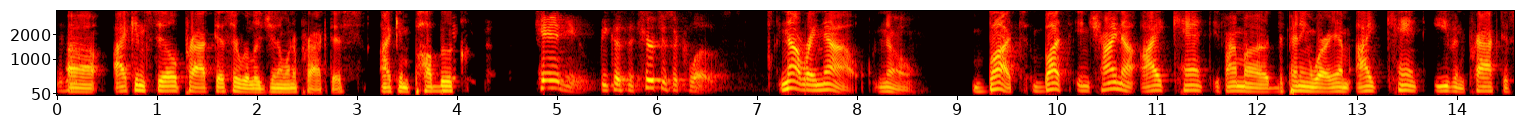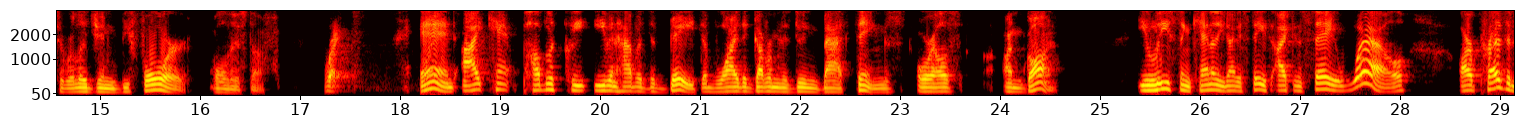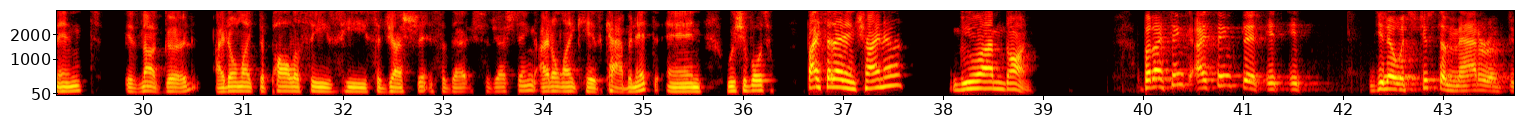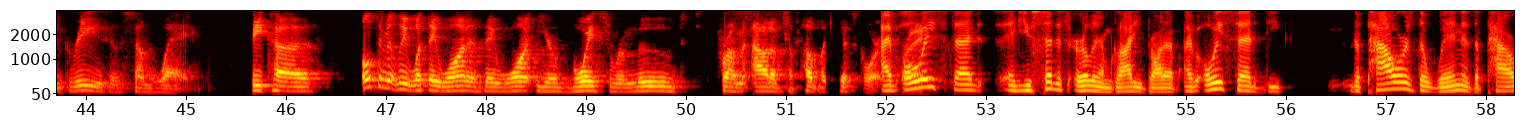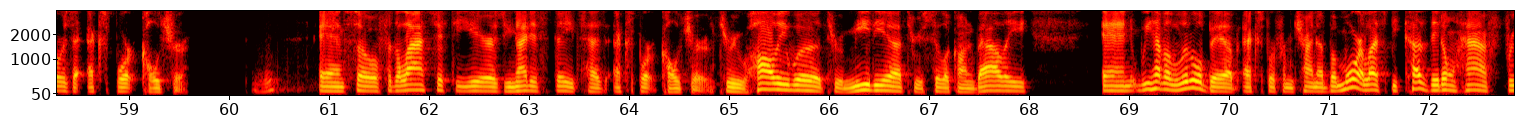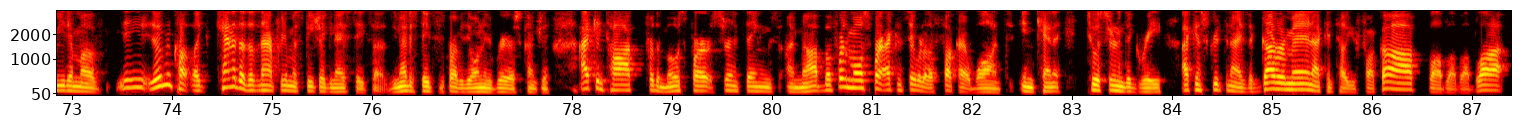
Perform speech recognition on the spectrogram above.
Mm-hmm. Uh, I can still practice a religion I want to practice. I can public. Can you? Because the churches are closed. Not right now, no. But but in China, I can't. If I'm a depending where I am, I can't even practice a religion before all this stuff. Right. And I can't publicly even have a debate of why the government is doing bad things, or else I'm gone. At least in Canada, United States, I can say, well, our president is not good. I don't like the policies he's suggesting. Suggesting I don't like his cabinet, and we should vote. If I said that in China, I'm gone. But I think I think that it, it you know it's just a matter of degrees in some way because ultimately what they want is they want your voice removed from out of the public discourse. I've right? always said, and you said this earlier. I'm glad you brought it up. I've always said the the powers that win is the powers that export culture. Mm-hmm. And so for the last 50 years, United States has export culture through Hollywood, through media, through Silicon Valley and we have a little bit of export from China, but more or less because they don't have freedom of you don't even call it, like Canada doesn't have freedom of speech like the United States does. The United States is probably the only rarest country. I can talk for the most part, certain things I'm not, but for the most part, I can say whatever the fuck I want in Canada to a certain degree. I can scrutinize the government, I can tell you fuck off, blah, blah, blah, blah.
